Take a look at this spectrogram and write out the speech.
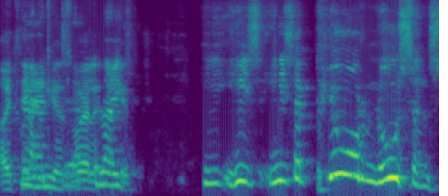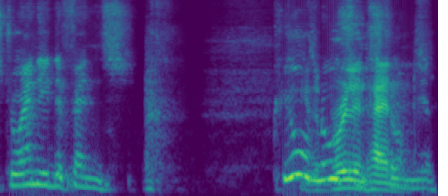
I think And, as uh, well. like he, he's he's a pure nuisance to any defence. Pure He's a nuisance. brilliant hand.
